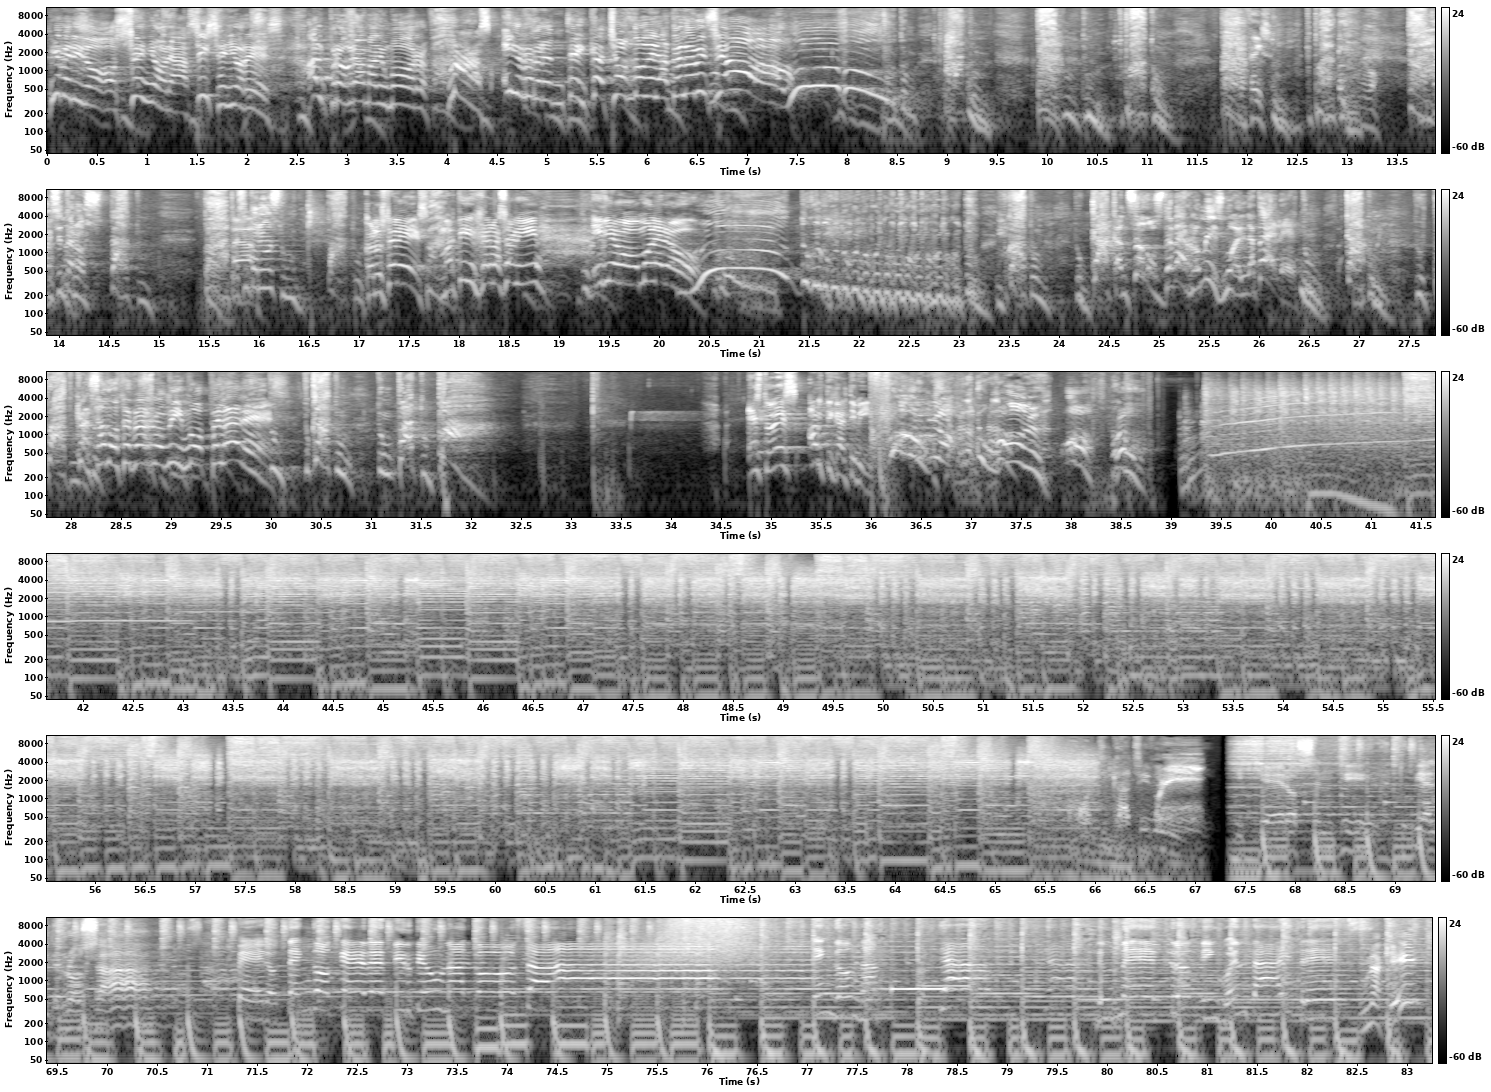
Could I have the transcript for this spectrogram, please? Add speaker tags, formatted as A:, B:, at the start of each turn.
A: Bienvenidos, señoras y señores, al programa de humor más irreverente y cachondo de la televisión.
B: ¿Qué hacéis?
C: Preséntanos. Preséntanos.
B: Con ustedes, Martín Gervasoni y Diego Molero.
C: Cansados de ver lo mismo en la tele.
A: ¿Cansados de ver lo mismo, peleles?
B: Esto es Hortical TV.
C: Y quiero sentir tu piel de rosa.
D: Pero tengo que decirte una cosa. Tengo una de un metro cincuenta y tres. ¿Una
A: qué?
